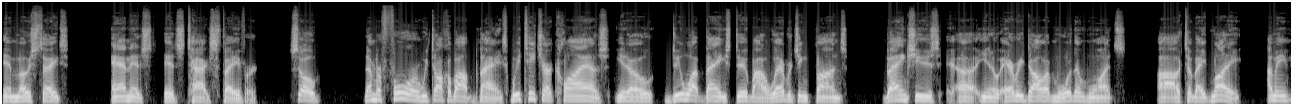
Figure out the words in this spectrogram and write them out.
in most states and it's, it's tax favored. So, number four, we talk about banks. We teach our clients, you know, do what banks do by leveraging funds. Banks use, uh, you know, every dollar more than once uh, to make money. I mean,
